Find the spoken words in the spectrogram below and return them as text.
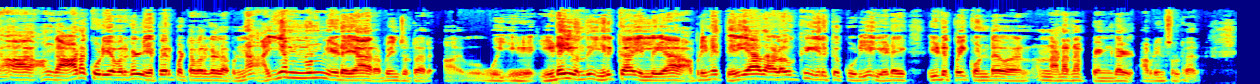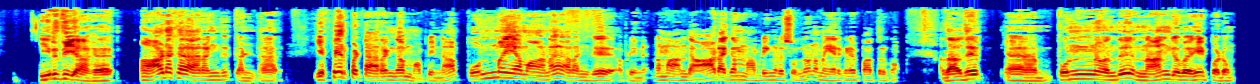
அங்க ஆடக்கூடியவர்கள் எப்பேற்பட்டவர்கள் அப்படின்னா ஐயம் நுண் இடையார் அப்படின்னு சொல்றாரு. இ- இடை வந்து இருக்கா இல்லையா அப்படின்னே தெரியாத அளவுக்கு இருக்கக்கூடிய இடை இடுப்பை கொண்ட நடன பெண்கள் அப்படின்னு சொல்றாரு. இறுதியாக ஆடக அரங்கு கண்டார். எப்பேற்பட்ட அரங்கம் அப்படின்னா பொன்மயமான அரங்கு அப்படின்னு. நம்ம அந்த ஆடகம் அப்படிங்கிற சொல்லும் நம்ம ஏற்கனவே பார்த்துருக்கோம். அதாவது அஹ், பொண்ணு வந்து நான்கு வகைப்படும்.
